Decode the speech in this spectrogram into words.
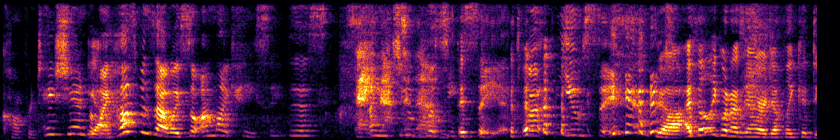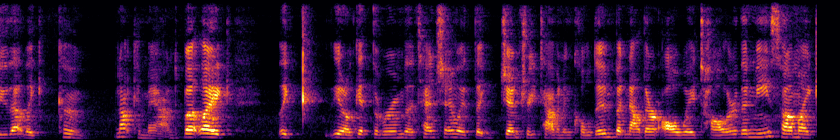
confrontation. But Yeah. my husband's that way, so I'm like, hey, say this. Say I'm too to pussy to say it, but you say it. yeah, I felt like when I was younger, I definitely could do that, like, com- not command, but like, like you know, get the room the attention with like Gentry, Tavin, and Colden. But now they're all way taller than me, so I'm like,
